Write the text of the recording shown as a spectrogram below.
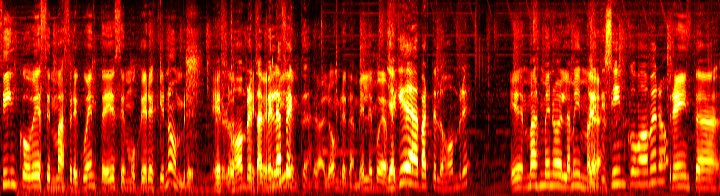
Cinco veces más frecuente es en mujeres que en hombres. Pero los hombres también le evidente, afecta. Pero al hombre también le puede ¿Y a afectar. qué edad aparte los hombres? Es más o menos en la misma edad. 25 más o menos. 30,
